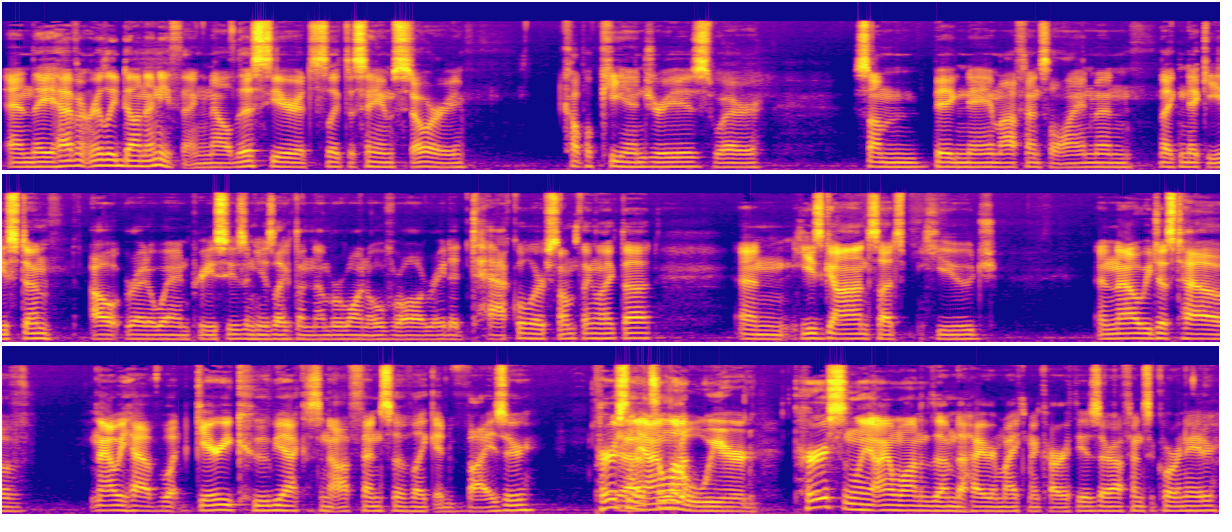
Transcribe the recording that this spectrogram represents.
and they haven't really done anything. Now this year, it's like the same story. A couple key injuries where some big name offensive lineman like Nick Easton out right away in preseason. He's like the number one overall rated tackle or something like that. And he's gone, so that's huge. And now we just have now we have what Gary Kubiak is an offensive like advisor Personally, Yeah, I a want, little weird. personally I wanted them to hire Mike McCarthy as their offensive coordinator.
